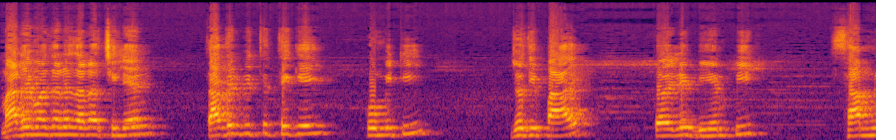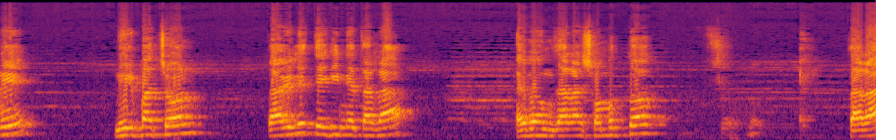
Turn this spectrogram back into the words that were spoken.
মাঠে ময়দানে যারা ছিলেন তাদের ভিতর থেকেই কমিটি যদি পায় তাহলে বিএনপির সামনে নির্বাচন, তাহলে ত্যাগী নেতারা এবং যারা সমর্থক, তারা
